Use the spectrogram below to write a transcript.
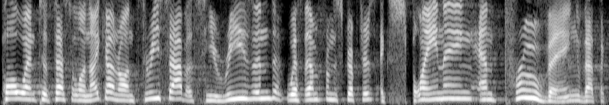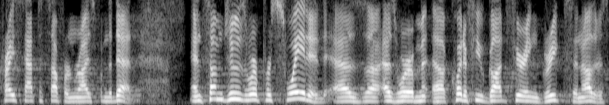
Paul went to Thessalonica, and on three Sabbaths, he reasoned with them from the scriptures, explaining and proving that the Christ had to suffer and rise from the dead. And some Jews were persuaded, as, uh, as were uh, quite a few God fearing Greeks and others.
